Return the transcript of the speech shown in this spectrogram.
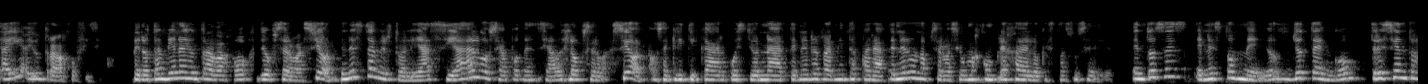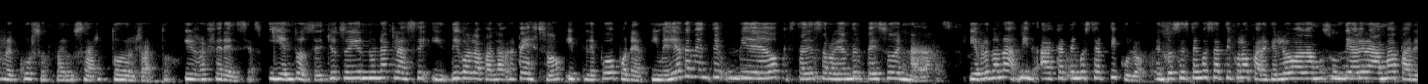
Ahí hay un trabajo físico pero también hay un trabajo de observación. En esta virtualidad, si algo se ha potenciado es la observación, o sea, criticar, cuestionar, tener herramientas para tener una observación más compleja de lo que está sucediendo. Entonces, en estos medios, yo tengo 300 recursos para usar todo el rato y referencias. Y entonces, yo estoy en una clase y digo la palabra peso y le puedo poner inmediatamente un video que está desarrollando el peso en la danza. Y perdón, mira, acá tengo este artículo. Entonces, tengo este artículo para que luego hagamos un diagrama para,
